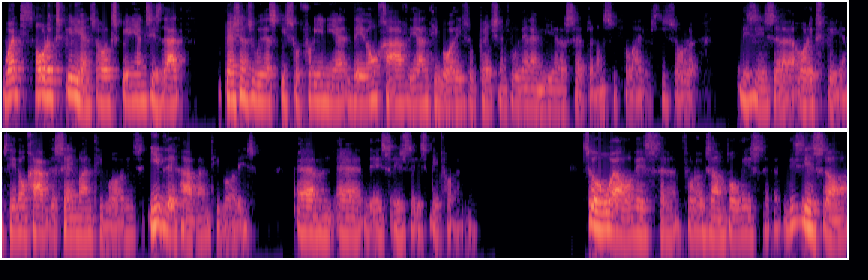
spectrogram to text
What's our experience? Our experience is that patients with schizophrenia, they don't have the antibodies of patients with NMDA receptor encephalitis. Is this is uh, our experience. They don't have the same antibodies. If they have antibodies, um, uh, this is, is different. So, well, this, uh, for example, this, this is uh,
